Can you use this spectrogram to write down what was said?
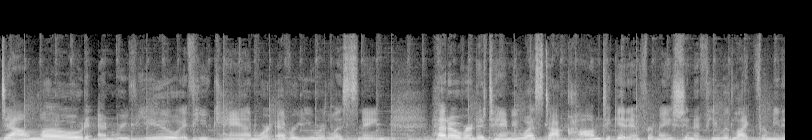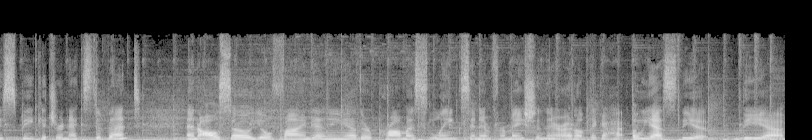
download, and review if you can, wherever you are listening. Head over to tammywest.com to get information if you would like for me to speak at your next event. And also, you'll find any other promised links and information there. I don't think I have. Oh, yes, the uh, the uh,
